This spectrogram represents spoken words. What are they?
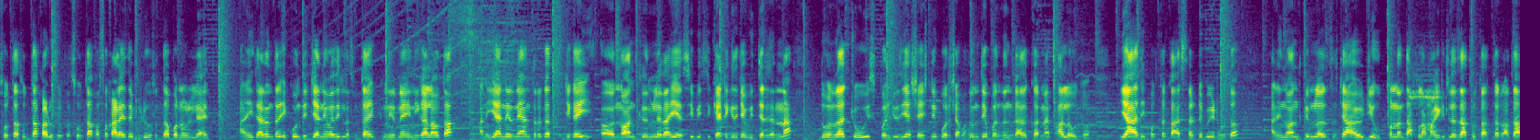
स्वतःसुद्धा काढू शकता. स्वतः कसं काढायचं व्हिडिओसुद्धा बनवलेले आहेत. आणि त्यानंतर एकोणतीस जानेवारीला सुद्धा एक निर्णय निघाला होता. आणि या निर्णयाअंतर्गत जे काही नॉन क्रिमिनल आहे एस सी बी सी कॅटेगरीच्या विद्यार्थ्यांना दोन हजार चोवीस पंचवीस या शैक्षणिक वर्षापासून ते बंधनकारक करण्यात आलं होतं. याआधी फक्त कास्ट सर्टिफिकेट होतं. आणि नॉन क्रिमिनलच्या ऐवजी उत्पन्न दाखला मागितला जात होता. तर आता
